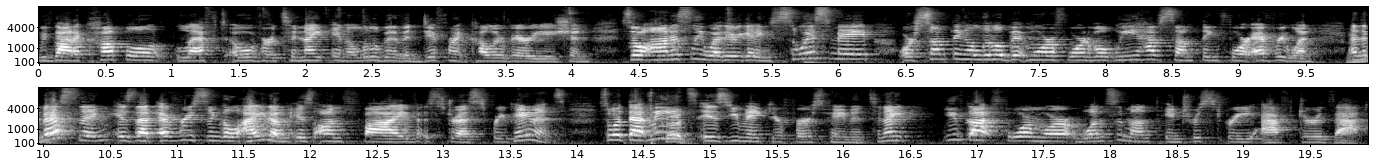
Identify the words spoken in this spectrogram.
We've got a couple left over tonight in a little bit of a different color variation. So honestly, whether you're getting Swiss-made or something a little bit more affordable, we have something for everyone. And the Mm-hmm. best thing is that every single item is on five stress-free payments. So what that means is you make your first payment tonight. You've got four more once a month interest-free after that.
